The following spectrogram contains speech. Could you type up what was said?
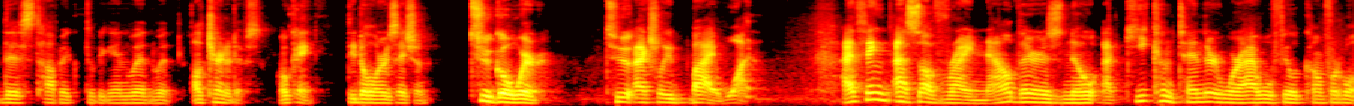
this topic to begin with with alternatives. Okay, de-dollarization to go where? To actually buy what? I think as of right now, there is no a key contender where I will feel comfortable.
